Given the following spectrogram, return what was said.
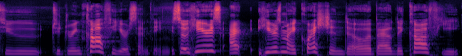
to to drink coffee or something. So here's I, here's my question though about the coffee.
